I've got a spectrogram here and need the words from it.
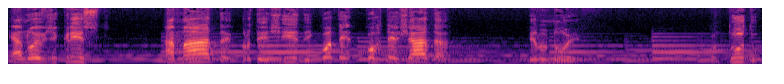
é a noiva de Cristo, amada, protegida e cortejada pelo noivo. Contudo,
